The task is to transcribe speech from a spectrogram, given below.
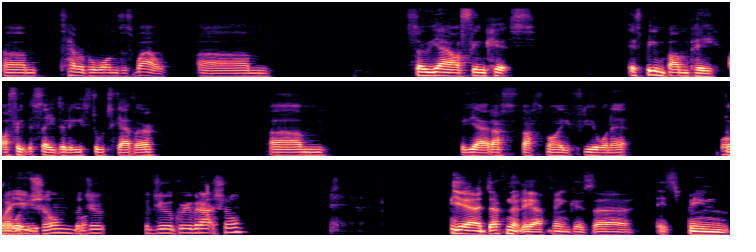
um, terrible ones as well. Um, so yeah, I think it's it's been bumpy. I think to say the least altogether. Um, but yeah, that's that's my view on it. What about know you, what you- Sean? Would you would you agree with that, Sean? Yeah, definitely. I think it's uh, it's been,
